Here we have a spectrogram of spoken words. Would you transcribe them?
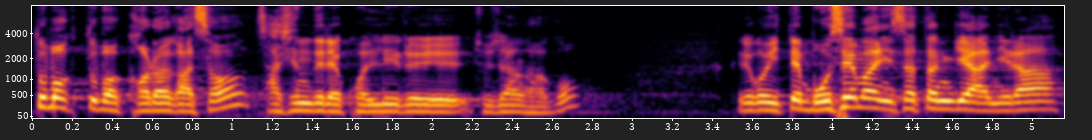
뚜벅뚜벅 걸어가서 자신들의 권리를 주장하고 그리고 이때 모세만 있었던 게 아니라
